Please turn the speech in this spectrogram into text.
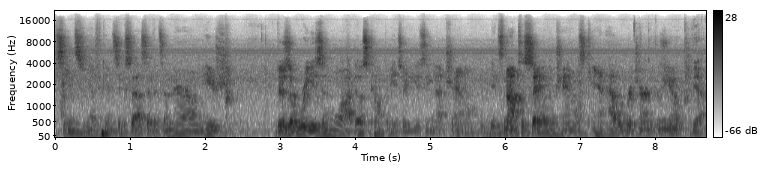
seen significant success if it's in their own niche. There's a reason why those companies are using that channel. It's not to say other channels can't have a return from you, Yeah.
